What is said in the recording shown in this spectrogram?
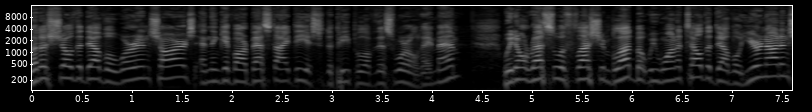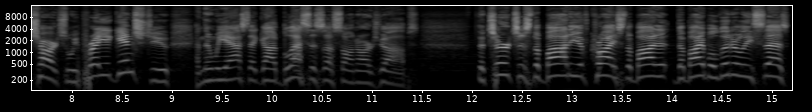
Let us show the devil we're in charge and then give our best ideas to the people of this world. Amen? We don't wrestle with flesh and blood, but we want to tell the devil, you're not in charge. So we pray against you, and then we ask that God blesses us on our jobs. The church is the body of Christ. The, body, the Bible literally says,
